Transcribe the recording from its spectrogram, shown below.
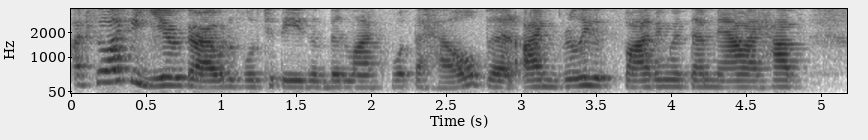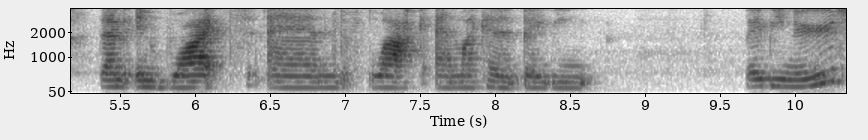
I feel like a year ago I would have looked at these and been like, what the hell? But I'm really vibing with them now. I have them in white and black and like a baby baby nude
